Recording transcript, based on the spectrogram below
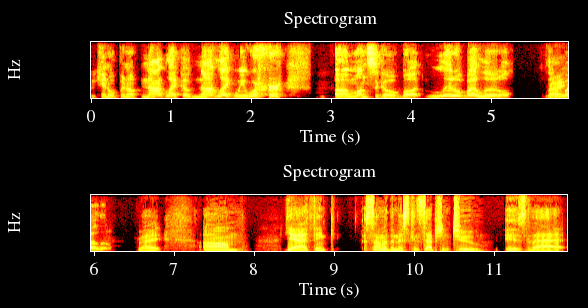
we can open up not like a not like we were uh, months ago, but little by little, little Right. by little. right um yeah i think some of the misconception too is that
